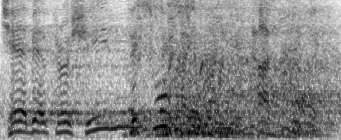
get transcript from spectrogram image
Ciebie prosimy. Wysłuchaj nas, Panie.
